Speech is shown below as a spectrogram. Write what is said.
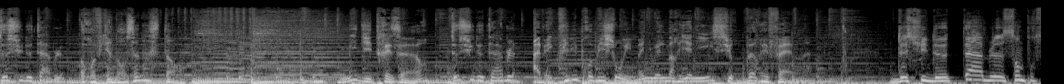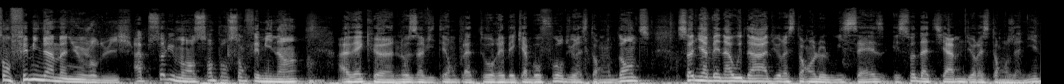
Dessus de table revient dans un instant. Midi 13h, dessus de table avec Philippe Robichon et Manuel Mariani sur Peur FM. Dessus de table 100% féminin, Manu, aujourd'hui. Absolument, 100% féminin, avec euh, nos invités en plateau, Rebecca Beaufour du restaurant Dante, Sonia Benahouda du restaurant Le Louis XVI et Soda Thiam du restaurant Janine.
